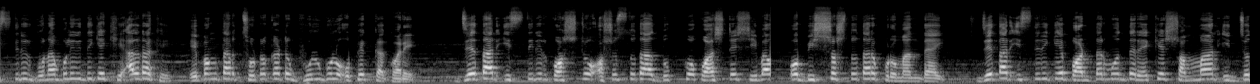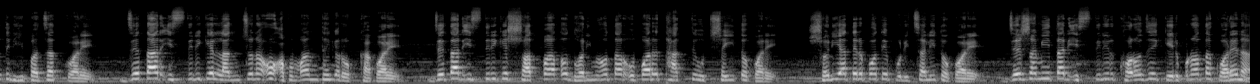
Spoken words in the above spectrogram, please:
স্ত্রীর গুণাবলীর দিকে খেয়াল রাখে এবং তার ছোটখাটো ভুলগুলো উপেক্ষা করে, যে তার স্ত্রীর কষ্ট, অসুস্থতা, দুঃখ, কষ্টে সেবা ও বিশ্বস্ততার প্রমাণ দেয়, যে তার স্ত্রীকে পর্দার মধ্যে রেখে সম্মান, ইজ্জতির হিফাজত করে, যে তার স্ত্রীকে লাঞ্ছনা ও অপমান থেকে রক্ষা করে, যে তার স্ত্রীকে সৎপাত ও ধর্মীয়তার উপরে থাকতে উৎসাহিত করে, শরিয়াতের পথে পরিচালিত করে। যে স্বামী তার স্ত্রীর খরচে কৃপণতা করে না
